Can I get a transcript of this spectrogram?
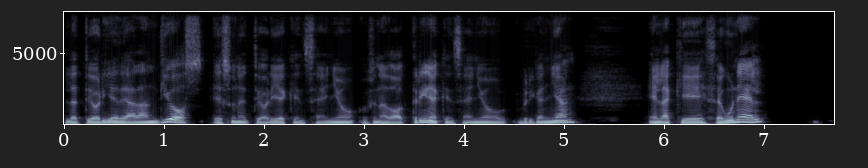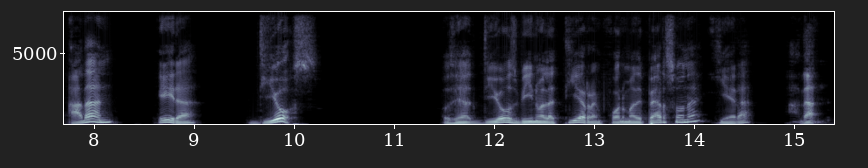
la teoría de Adán Dios es una teoría que enseñó, es una doctrina que enseñó Brigham en la que, según él, Adán era Dios. O sea, Dios vino a la tierra en forma de persona y era Adán.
